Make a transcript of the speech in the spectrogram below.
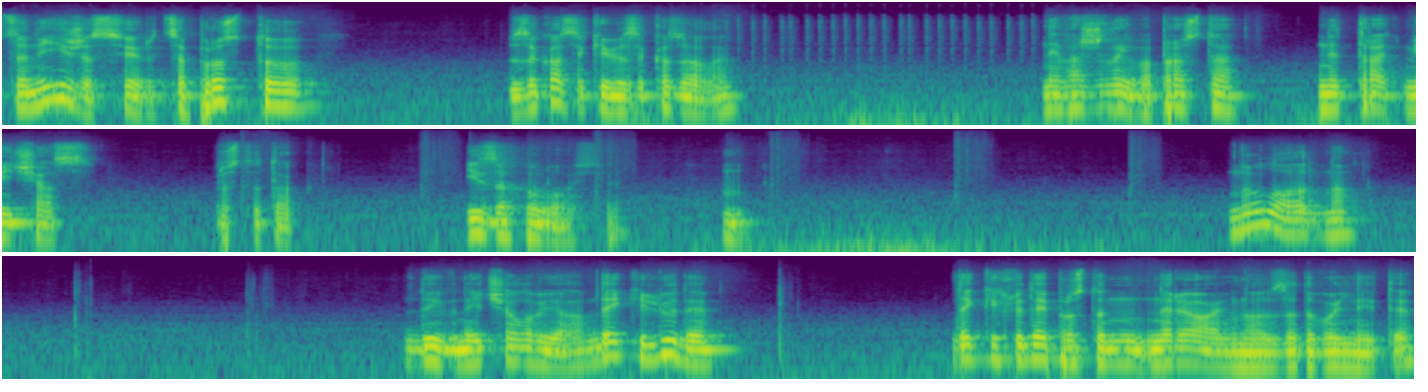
Це не їжа, сир, це просто заказ, який ви заказали. Неважливо, просто Не трать мій час. Просто так. І заховався. Ну ладно. Дивний чоловік. Деякі люди. Деяких людей просто нереально задовольнити.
